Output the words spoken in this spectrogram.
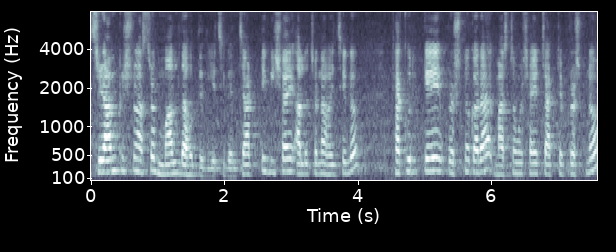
শ্রীরামকৃষ্ণ আশ্রম মালদাহতে দিয়েছিলেন। চারটি বিষয়ে আলোচনা হয়েছিল। ঠাকুরকে প্রশ্ন করা, মাস্টারমশাইয়ের চারটে প্রশ্ন,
